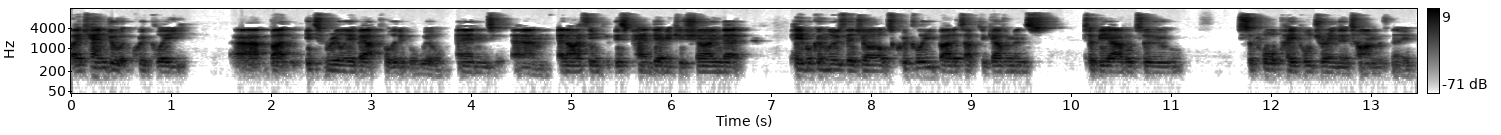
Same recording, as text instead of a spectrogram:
they can do it quickly. Uh, but it's really about political will, and um, and I think that this pandemic is showing that people can lose their jobs quickly, but it's up to governments to be able to support people during their time of need.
